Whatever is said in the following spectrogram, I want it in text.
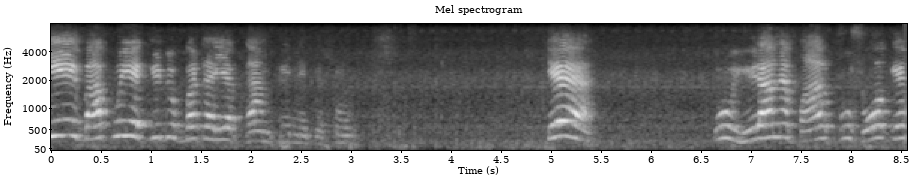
ઈ બાપુએ કીધું બટા એક કામ કરીને કે શું? કે તું હીરાને પારખું છો કે?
